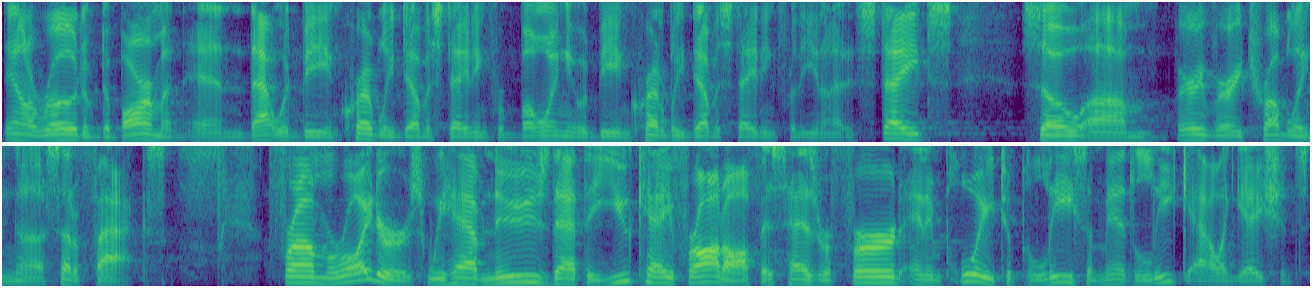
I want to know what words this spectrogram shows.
down a road of debarment, and that would be incredibly devastating for Boeing. It would be incredibly devastating for the United States. So, um, very, very troubling uh, set of facts. From Reuters, we have news that the UK Fraud Office has referred an employee to police amid leak allegations.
